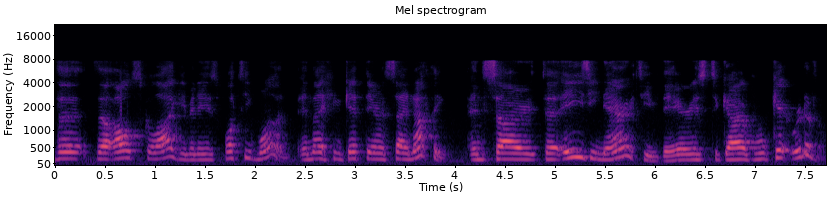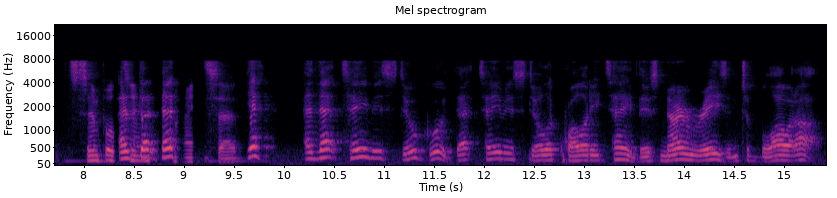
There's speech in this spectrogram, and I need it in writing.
the the old school argument is what's he won, and they can get there and say nothing. And so the easy narrative there is to go, well, get rid of him. Simple and that- that- mindset. Yeah, and that team is still good. That team is still a quality team. There's no reason to blow it up.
